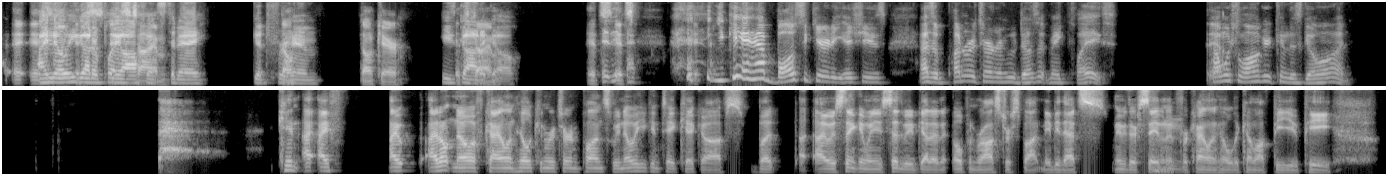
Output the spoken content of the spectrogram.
It- I know he got to play offense time. today. Good for Don't- him. Don't care. He's it's got to go. It's It- it's you can't have ball security issues as a punt returner who doesn't make plays. How Yeah. much longer can this go on? can I, I I I don't know if Kylin Hill can return punts. We know he can take kickoffs, but I, was thinking when you said we've got an open roster spot, maybe that's maybe they're saving Mhm. it for Kylin Hill to come off PUP.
